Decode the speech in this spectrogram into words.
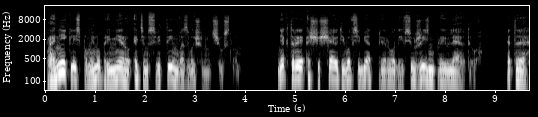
прониклись, по моему примеру, этим святым возвышенным чувством. Некоторые ощущают его в себе от природы и всю жизнь проявляют его. Это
